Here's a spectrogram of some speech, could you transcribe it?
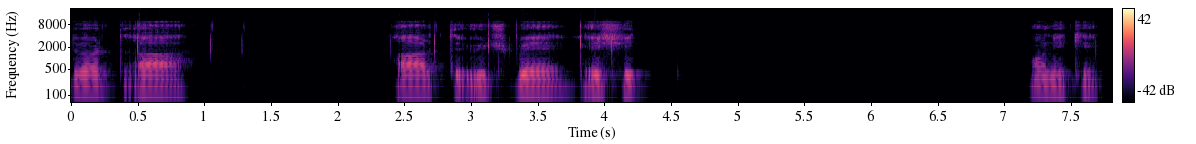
4A artı 3B eşit 12.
